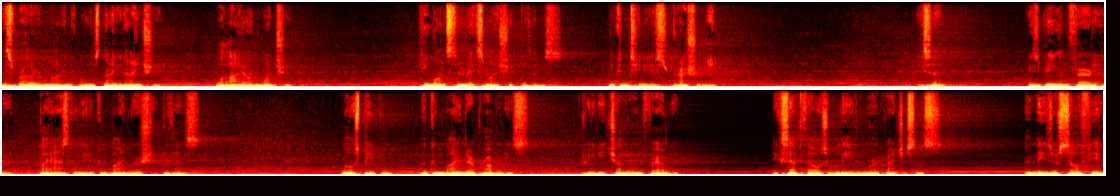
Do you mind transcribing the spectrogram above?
This brother of mine owns 99 sheep, while I own one sheep. He wants to mix my sheep with his, and continues to pressure me. He said, He's being unfair to you their properties treat each other unfairly, except those who believe in work righteousness, and these are so few.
